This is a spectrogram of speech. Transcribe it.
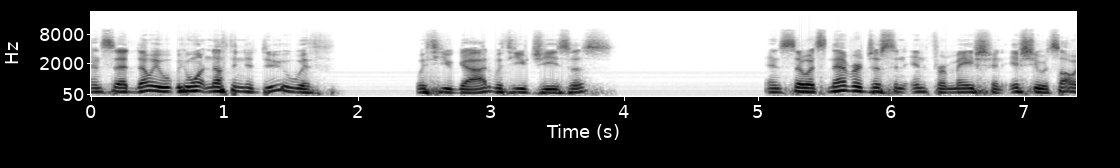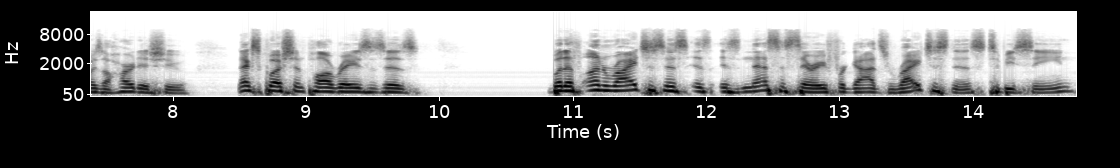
and said, No, we, we want nothing to do with, with you, God, with you, Jesus. And so it's never just an information issue, it's always a heart issue. Next question Paul raises is But if unrighteousness is, is necessary for God's righteousness to be seen,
